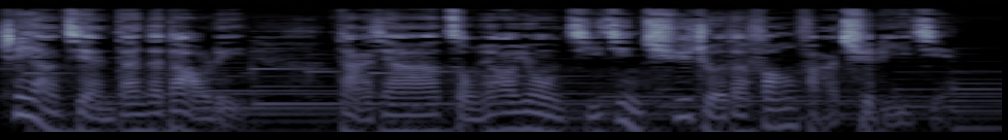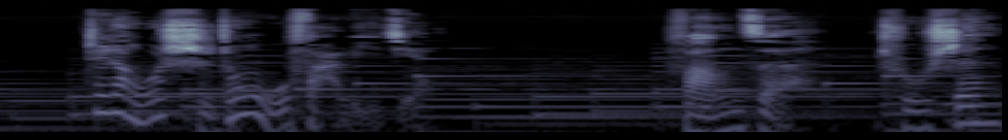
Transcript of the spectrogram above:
这样简单的道理，大家总要用极尽曲折的方法去理解，这让我始终无法理解。房子。出身、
